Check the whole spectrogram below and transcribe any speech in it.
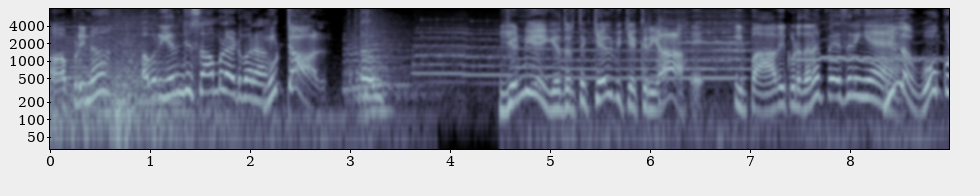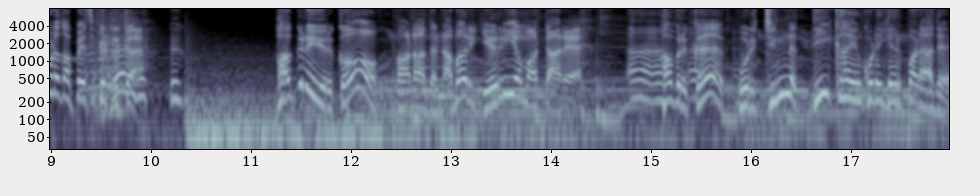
அப்படின்னா அவர் எரிஞ்சு சாம்பல் ஆயிடுவாரா? முட்டாள்! என்னைய எதிர்த்து கேள்வி கேக்குறியா? இப்ப ஆவி கூட தானே பேசுறீங்க? இல்ல உன் கூட தான் பேசிக்கிட்டு இருக்க. அக்னி இருக்கும் ஆனா அந்த நபர் எரிய மாட்டாரு. அவருக்கு ஒரு சின்ன தீக்காயம் கூட ஏற்படாது.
